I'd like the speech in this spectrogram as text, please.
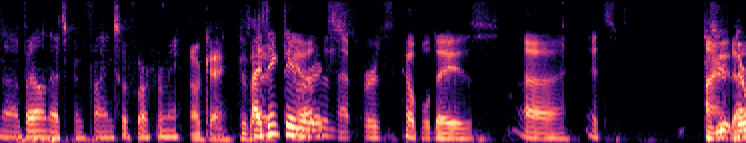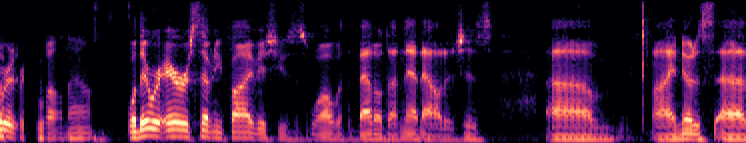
No, Battle.net's been fine so far for me. Okay, because I, think they yeah, were. other ex- than that first couple days, uh, it's 'Cause you- ironed there out were- pretty well now. Well, there were error 75 issues as well with the Battle.net outages. Um, I noticed uh,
